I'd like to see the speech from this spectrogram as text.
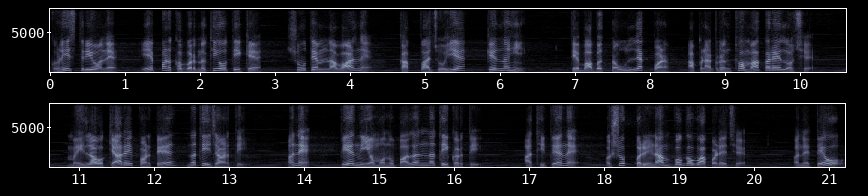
ઘણી સ્ત્રીઓને એ પણ ખબર નથી હોતી કે શું તેમના વાળને કાપવા જોઈએ કે નહીં. તે બાબતનો ઉલ્લેખ પણ આપણા ગ્રંથોમાં કરેલો છે. મહિલાઓ ક્યારેય પણ તે નથી જાણતી. અને તે નિયમોનું પાલન નથી કરતી. આથી તેને અશુભ પરિણામ ભોગવવા પડે છે. અને તેઓ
